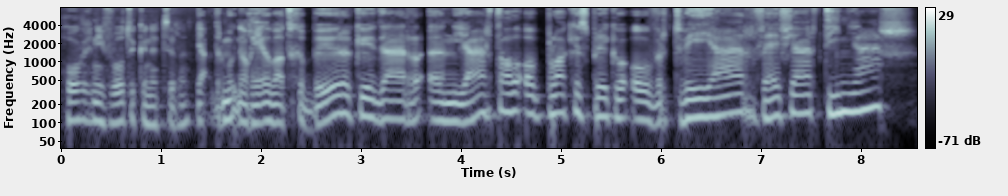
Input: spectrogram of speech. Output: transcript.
hoger niveau te kunnen tillen. Ja, er moet nog heel wat gebeuren. Kun je daar een jaartal op plakken? Spreken we over twee jaar, vijf jaar, tien jaar?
